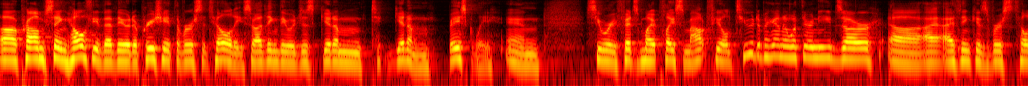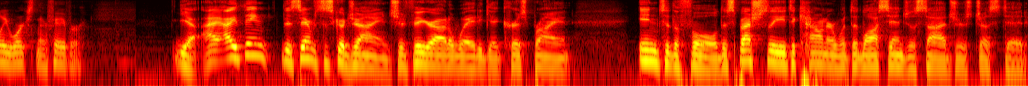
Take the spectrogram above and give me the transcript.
uh, problem staying healthy that they would appreciate the versatility. So I think they would just get him to get him basically and see where he fits. Might play some outfield too, depending on what their needs are. Uh, I, I, think his versatility works in their favor. Yeah, I, I think the San Francisco Giants should figure out a way to get Kris Bryant into the fold, especially to counter what the Los Angeles Dodgers just did.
